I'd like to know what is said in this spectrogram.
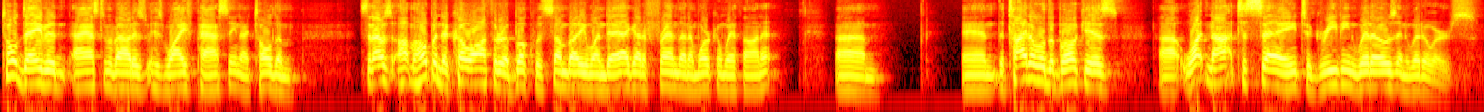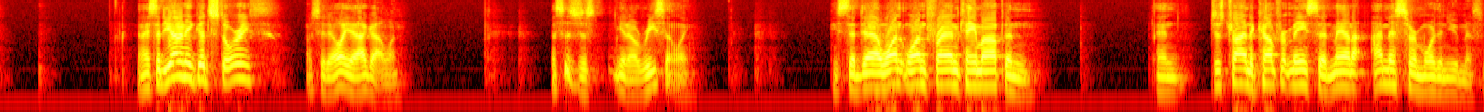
told David, I asked him about his, his wife passing. I told him I said I was I'm hoping to co-author a book with somebody one day. I got a friend that I'm working with on it, um, and the title of the book is uh, "What Not to Say to Grieving Widows and Widowers." And I said, Do "You got any good stories?" I said, "Oh yeah, I got one." This is just you know recently. He said, "Yeah, one one friend came up and and just trying to comfort me said, "Man, I miss her more than you miss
